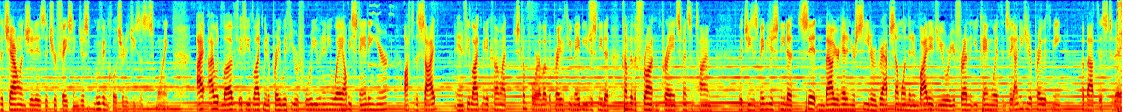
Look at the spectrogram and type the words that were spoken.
the challenge it is that you're facing, just move in closer to Jesus this morning. I, I would love if you'd like me to pray with you or for you in any way. I'll be standing here off to the side. And if you'd like me to come, I'd just come forward. I'd love to pray with you. Maybe you just need to come to the front and pray and spend some time with Jesus. Maybe you just need to sit and bow your head in your seat or grab someone that invited you or your friend that you came with and say, I need you to pray with me about this today.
